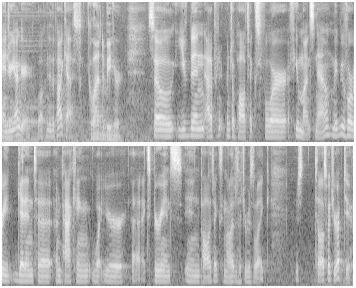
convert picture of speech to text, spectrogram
Andrew Younger, welcome to the podcast. Glad to be here. So, you've been out of provincial politics for a few months now. Maybe before we get into unpacking what your uh, experience in politics and the legislature was like, just tell us what you're up to.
